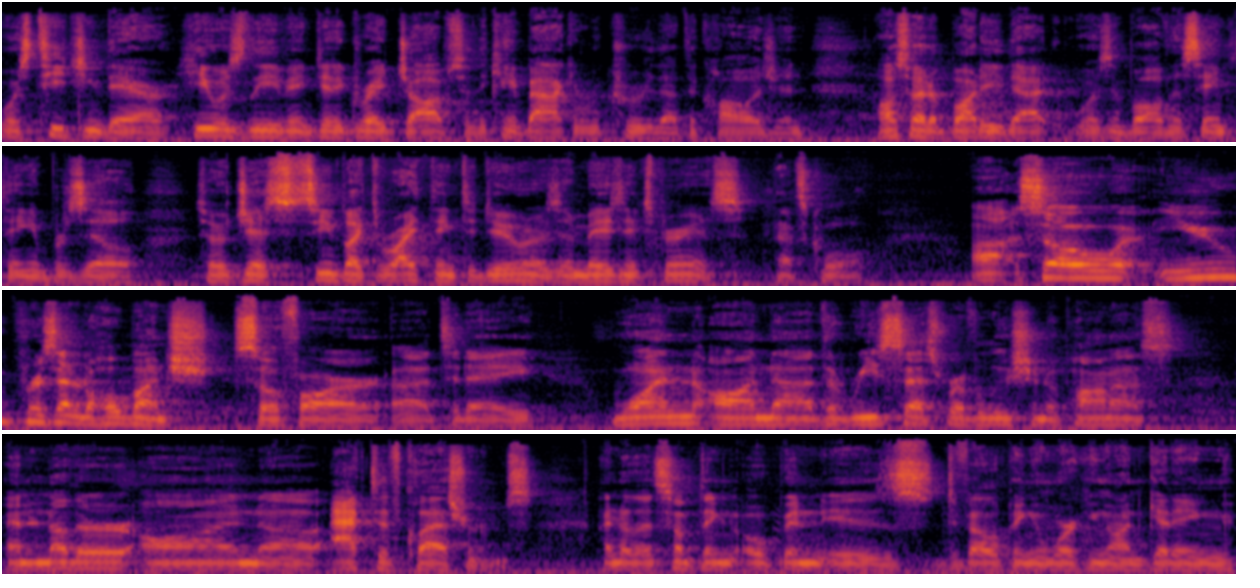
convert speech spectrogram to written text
was teaching there. He was leaving, did a great job, so they came back and recruited at the college. And I also had a buddy that was involved in the same thing in Brazil. So it just seemed like the right thing to do, and it was an amazing experience. That's cool. Uh, so you presented a whole bunch so far uh, today. One on uh, the recess revolution upon us, and another on uh, active classrooms. I know that's something Open is developing and working on getting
